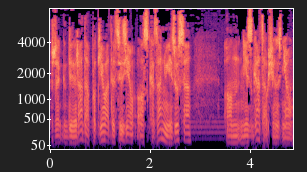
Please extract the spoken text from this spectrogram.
że gdy Rada podjęła decyzję o skazaniu Jezusa, on nie zgadzał się z nią.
